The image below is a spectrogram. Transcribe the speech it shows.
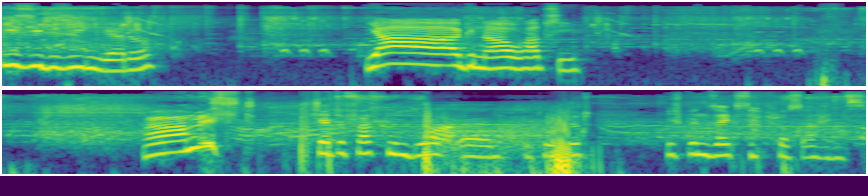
easy besiegen werde. Ja, genau, hab sie. Ah, Mist! Ich hätte fast einen Block äh, getötet. Ich bin sechster plus eins.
